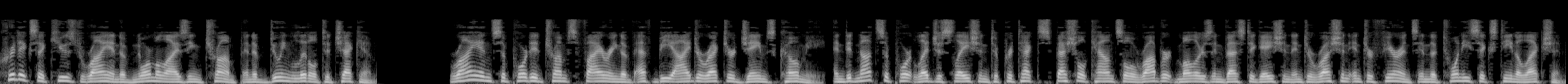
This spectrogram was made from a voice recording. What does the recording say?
Critics accused Ryan of normalizing Trump and of doing little to check him. Ryan supported Trump's firing of FBI Director James Comey, and did not support legislation to protect special counsel Robert Mueller's investigation into Russian interference in the 2016 election.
